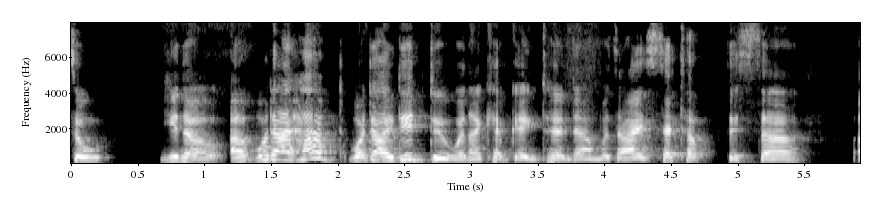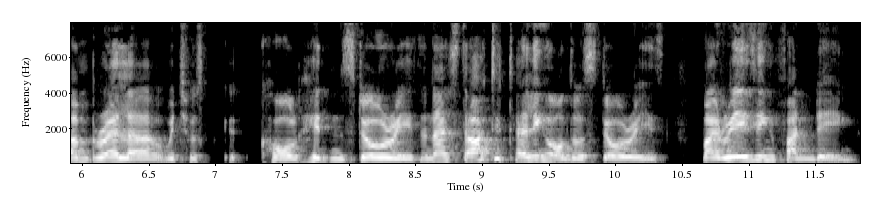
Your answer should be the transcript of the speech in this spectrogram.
So you know uh, what I had, what I did do when I kept getting turned down was I set up this uh, umbrella which was called Hidden Stories, and I started telling all those stories by raising funding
